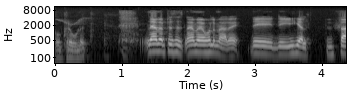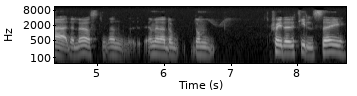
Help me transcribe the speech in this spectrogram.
otroligt. Nej men precis, nej men jag håller med dig. Det är, det är helt värdelöst men jag menar de, de tradade till sig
